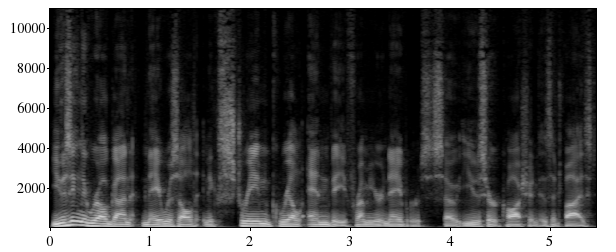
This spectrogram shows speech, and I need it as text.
Using the grill gun may result in extreme grill envy from your neighbors, so user caution is advised.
